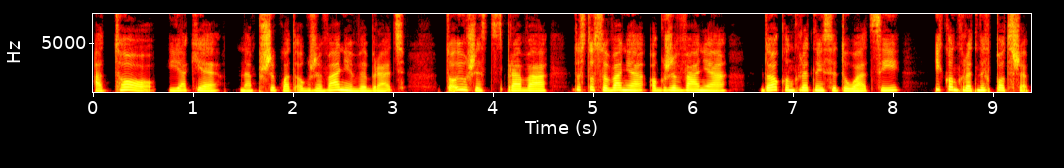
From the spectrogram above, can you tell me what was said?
a to, jakie na przykład ogrzewanie wybrać, to już jest sprawa dostosowania ogrzewania do konkretnej sytuacji i konkretnych potrzeb.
